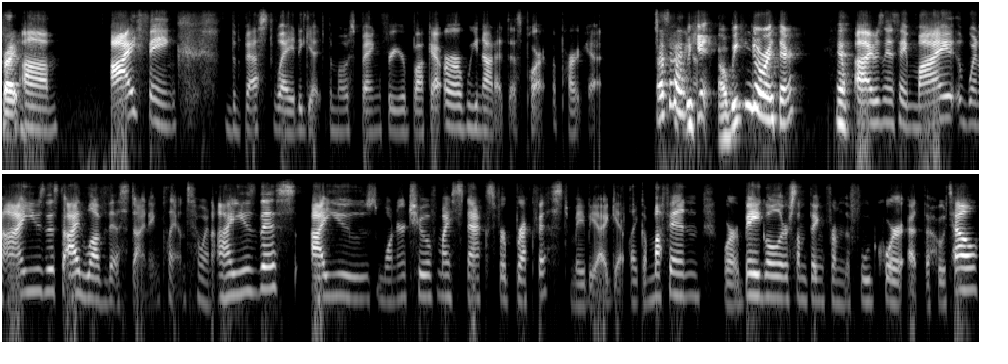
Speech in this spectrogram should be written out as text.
Right. um i think the best way to get the most bang for your buck out or are we not at this part part yet That's okay. we can, oh, we can go right there. I was going to say my when I use this I love this dining plan. So when I use this, I use one or two of my snacks for breakfast. Maybe I get like a muffin or a bagel or something from the food court at the hotel.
